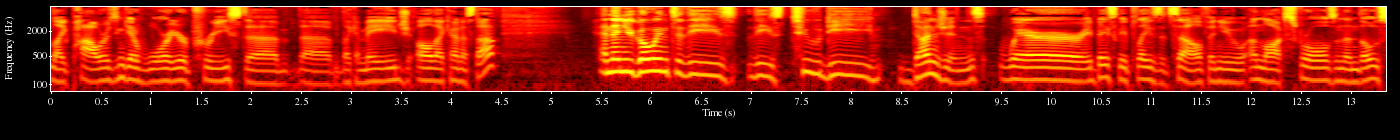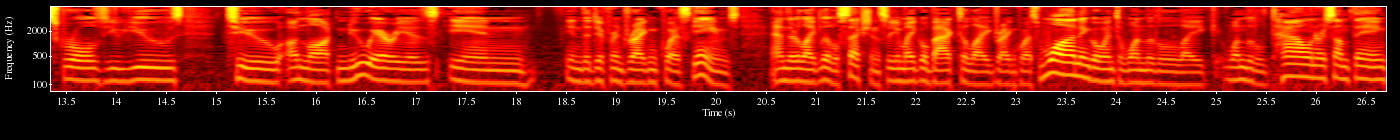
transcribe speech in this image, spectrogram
like powers. You can get a warrior, priest, uh, uh, like a mage, all that kind of stuff and then you go into these these 2D dungeons where it basically plays itself and you unlock scrolls and then those scrolls you use to unlock new areas in in the different Dragon Quest games and they're like little sections. So you might go back to like Dragon Quest 1 and go into one little like one little town or something.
